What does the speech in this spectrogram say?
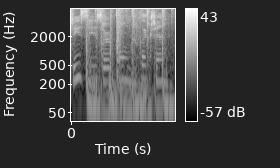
She sees her own reflection.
